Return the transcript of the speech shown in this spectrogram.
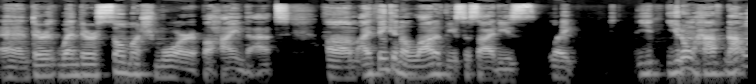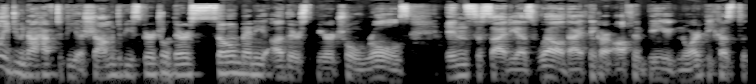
And there, when there's so much more behind that, um, I think in a lot of these societies, like you, you don't have not only do you not have to be a shaman to be spiritual there are so many other spiritual roles in society as well that i think are often being ignored because the,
